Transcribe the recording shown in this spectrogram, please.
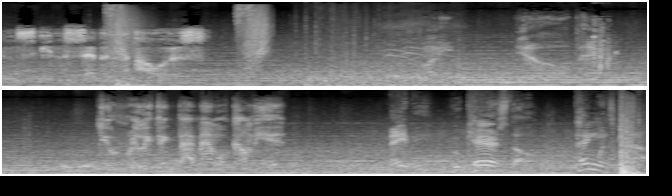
Will in seven hours. Funny. You know, Penguin. Do you really think Batman will come here? Maybe. Who cares, though? Penguin's gonna...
